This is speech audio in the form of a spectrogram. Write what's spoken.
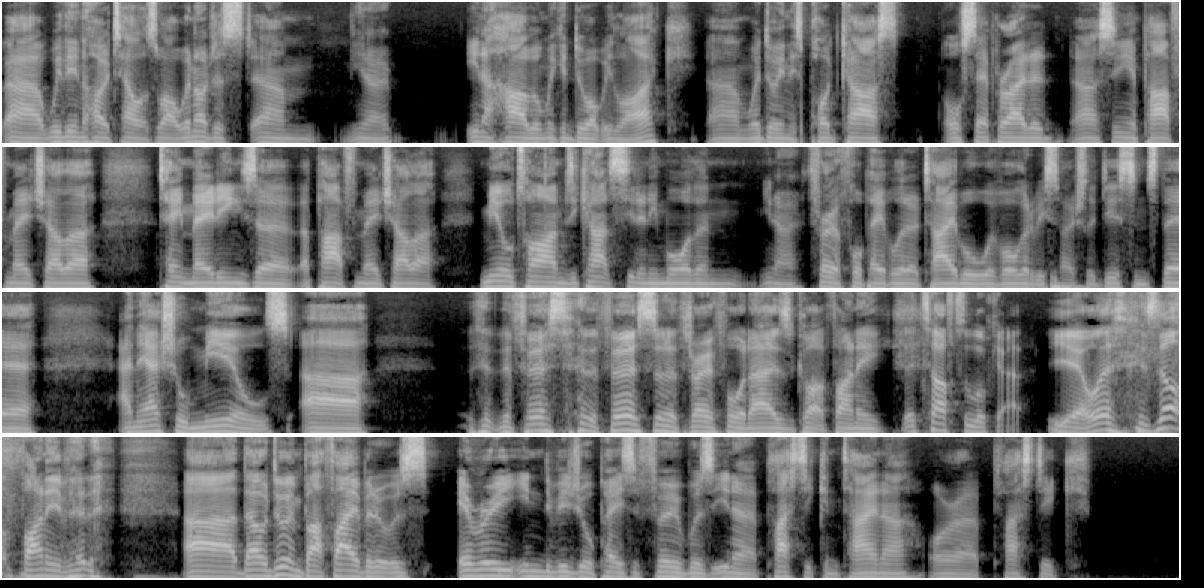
uh, within the hotel as well. We're not just um, you know in a hub and we can do what we like. Um, we're doing this podcast all separated, uh, sitting apart from each other. Team meetings are apart from each other. Meal times, you can't sit any more than you know three or four people at a table. We've all got to be socially distanced there, and the actual meals are. The first, the first sort of three or four days is quite funny they're tough to look at. yeah, well, it's not funny, but uh, they were doing buffet, but it was every individual piece of food was in a plastic container or a plastic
